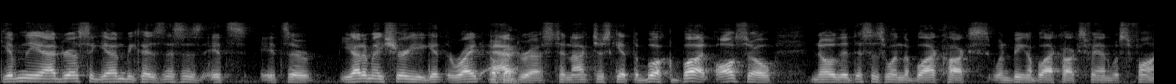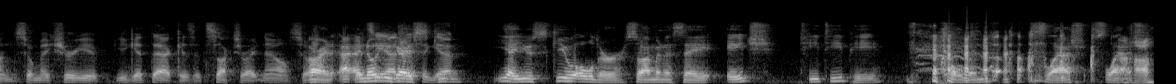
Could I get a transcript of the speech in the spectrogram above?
Give them the address again because this is it's it's a you got to make sure you get the right address to not just get the book, but also know that this is when the Blackhawks when being a Blackhawks fan was fun. So make sure you you get that because it sucks right now. So all right i, I know you guys again. yeah you skew older so i'm going to say http colon slash slash Uh-huh.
